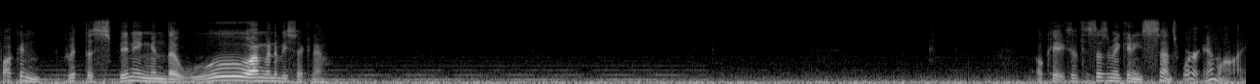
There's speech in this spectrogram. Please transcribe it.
fucking with the spinning and the woo? I'm gonna be sick now. Okay, except this doesn't make any sense. Where am I?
